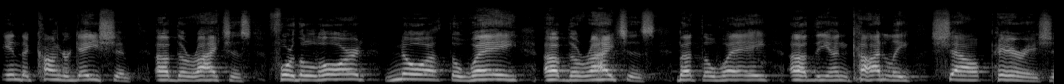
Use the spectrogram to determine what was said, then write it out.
in the congregation of the righteous. For the Lord knoweth the way of the righteous, but the way of the ungodly shall perish.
